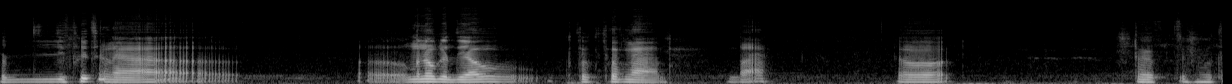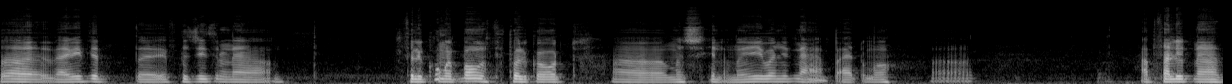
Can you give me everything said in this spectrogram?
действительно Э, много дел, кто, кто знает, да, вот. То есть это зависит э, исключительно целиком и полностью только от э, мужчины. Мы его не знаем, поэтому э, абсолютно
